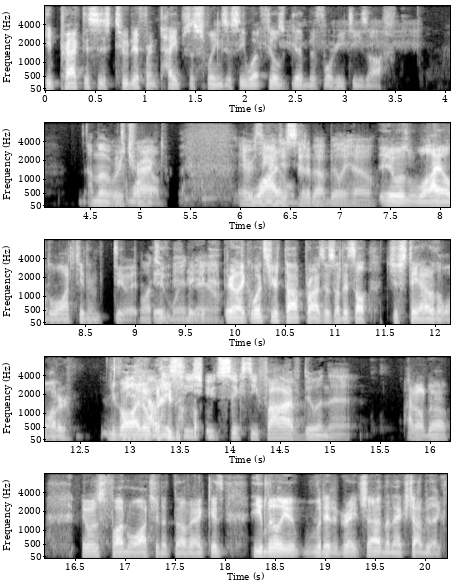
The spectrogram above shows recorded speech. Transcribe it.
He practices two different types of swings to see what feels good before he tees off. I'm gonna It's retract everything I just said about Billy Ho. It was wild watching him do it. Watch him win it- now. They're like, "What's your thought process on this?" All just stay out of the water. He's I all I don't how does he shoot 65 doing that? I don't know. It was fun watching it though, man, because he literally would hit a great shot, and the next shot would be like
